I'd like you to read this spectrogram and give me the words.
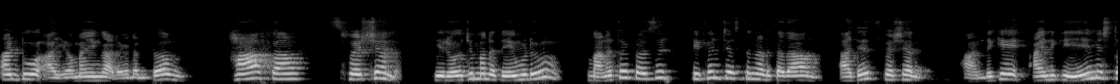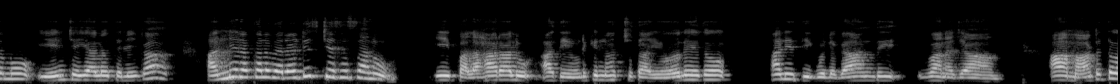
అంటూ అయోమయంగా అడగడంతో హాకా స్పెషల్. ఈరోజు మన దేవుడు మనతో కలిసి టిఫిన్ చేస్తున్నాడు కదా అదే స్పెషల్. అందుకే ఆయనకి ఏం ఇష్టమో ఏం చెయ్యాలో తెలియక అన్ని రకాల వెరైటీస్ చేసేసాను. ఈ పలహారాలు ఆ దేవుడికి నచ్చుతాయో లేదో అని దిగులుగా అంది వనజ. ఆ మాటతో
